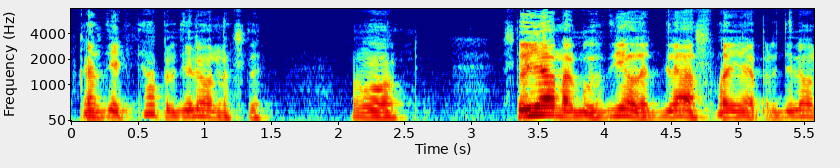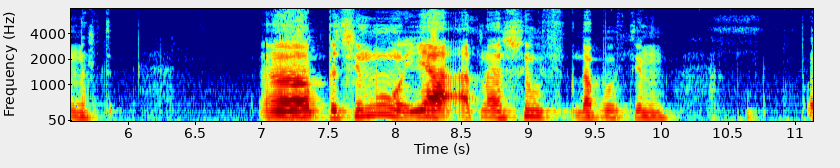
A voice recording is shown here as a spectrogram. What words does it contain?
в контексте определенности, вот, что я могу сделать для своей определенности, э, почему я отношусь, допустим, к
